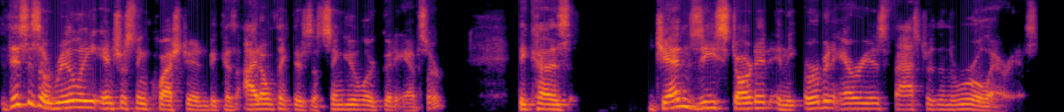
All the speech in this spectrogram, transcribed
this is a really interesting question because I don't think there's a singular good answer because Gen Z started in the urban areas faster than the rural areas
